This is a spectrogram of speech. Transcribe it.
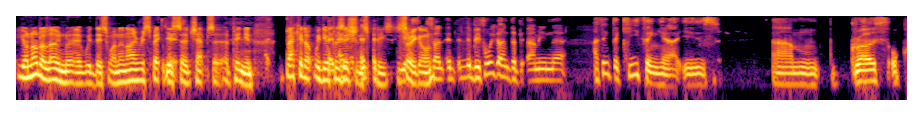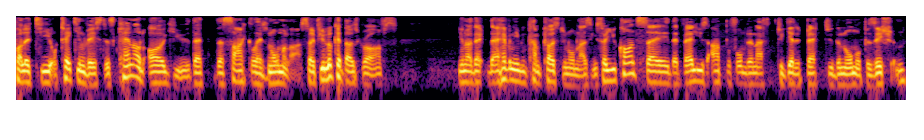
you're not alone uh, with this one. And I respect yes. this uh, chap's uh, opinion. Back it up with your and, positions, and, and, please. Yes. Sorry, go on. So uh, before we go into, I mean, uh, I think the key thing here is, um, growth or quality or tech investors cannot argue that the cycle has normalized. So if you look at those graphs, you know, they, they haven't even come close to normalizing. So you can't say that values outperformed enough to get it back to the normal position.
